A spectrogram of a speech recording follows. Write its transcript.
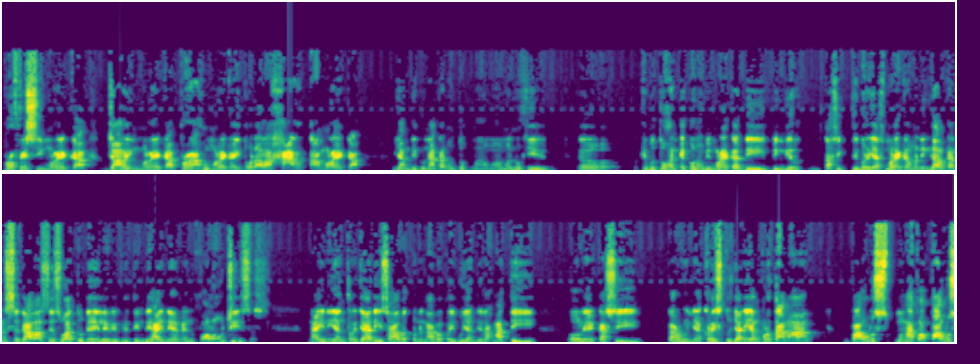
profesi mereka, jaring mereka, perahu mereka itu adalah harta mereka yang digunakan untuk memenuhi uh, kebutuhan ekonomi mereka di pinggir Tasik Tiberias. Mereka meninggalkan segala sesuatu, they leave everything behind them and follow Jesus. Nah ini yang terjadi sahabat pendengar Bapak Ibu yang dirahmati oleh kasih karunia Kristus. Jadi yang pertama, Paulus, mengapa Paulus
